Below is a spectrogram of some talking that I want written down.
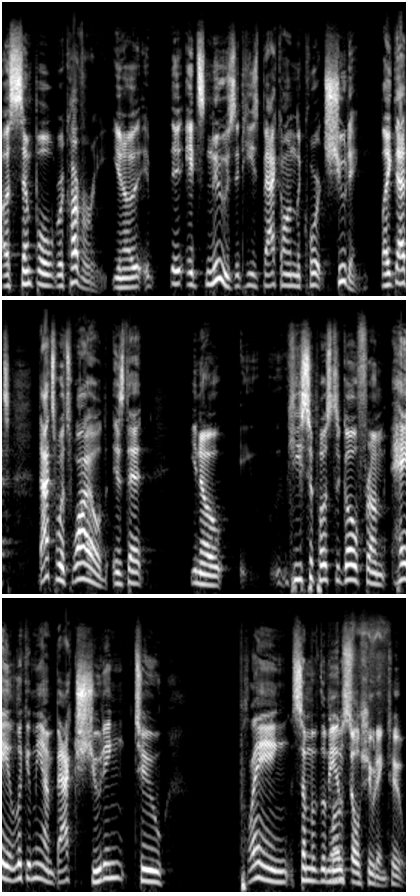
a simple recovery. You know, it, it, it's news that he's back on the court shooting. Like that's that's what's wild is that you know he's supposed to go from hey look at me I'm back shooting to playing some of the Stand most still shooting too.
